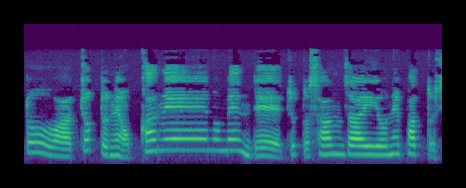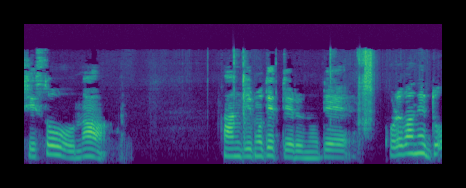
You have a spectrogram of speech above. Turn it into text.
とは、ちょっとね、お金の面で、ちょっと散財をね、パッとしそうな感じも出てるので、これがね、ど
